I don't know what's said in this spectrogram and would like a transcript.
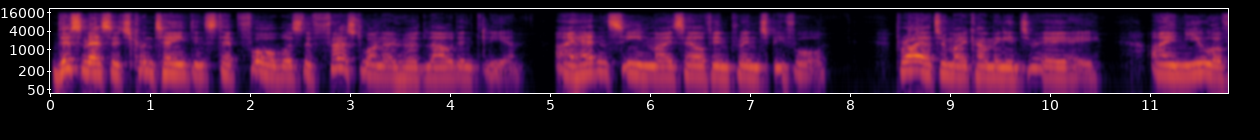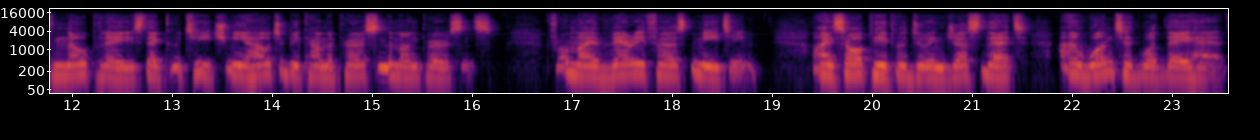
This message contained in step 4 was the first one I heard loud and clear. I hadn't seen myself in print before. Prior to my coming into AA, I knew of no place that could teach me how to become a person among persons. From my very first meeting, I saw people doing just that and wanted what they had.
